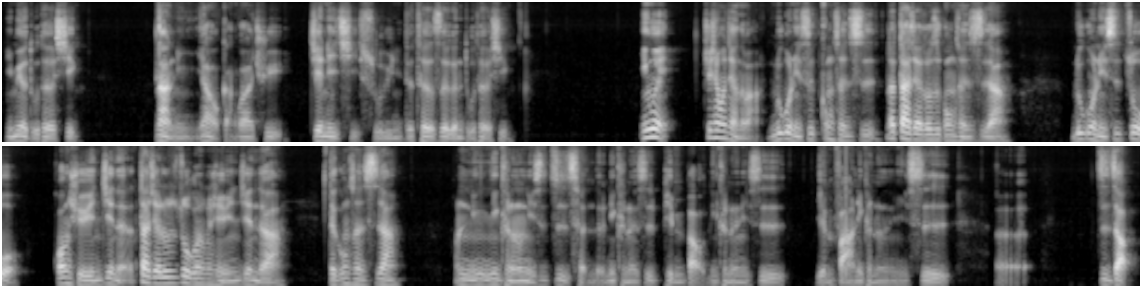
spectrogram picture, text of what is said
你没有独特性，那你要赶快去建立起属于你的特色跟独特性。因为就像我讲的嘛，如果你是工程师，那大家都是工程师啊；如果你是做光学元件的，大家都是做光学元件的啊的工程师啊。你你可能你是制程的，你可能是品保，你可能你是研发，你可能你是呃制造。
